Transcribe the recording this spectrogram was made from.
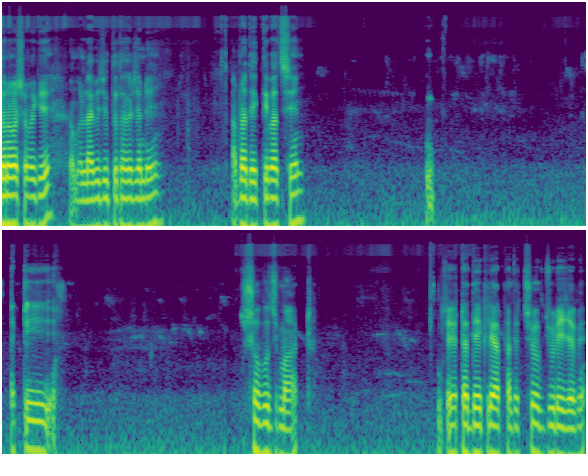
ধন্যবাদ সবাইকে আমার লাইভে যুক্ত থাকার জন্যে। আপনারা দেখতে পাচ্ছেন একটি সবুজ মাঠ, যেটা দেখলে আপনাদের চোখ জুড়ে যাবে।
